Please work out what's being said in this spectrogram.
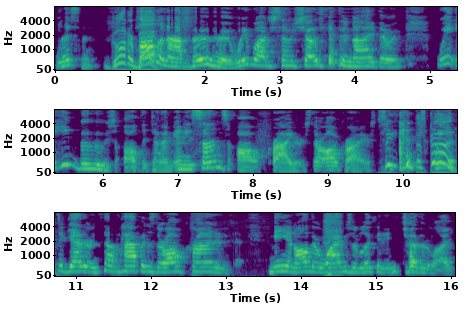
listen. good or Paul bad. Paul and I boohoo. We watched some show the other night that was we he boohoos all the time, and his sons all criers. They're all criers. See, And that's We get good. together and something happens, they're all crying, and me and all their wives are looking at each other like,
